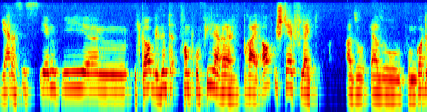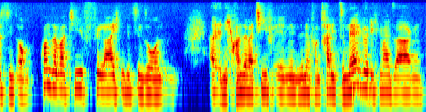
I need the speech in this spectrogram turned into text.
Ja, das ist irgendwie, ähm, ich glaube, wir sind vom Profil her relativ breit aufgestellt, vielleicht also eher so vom Gottesdienst auch konservativ, vielleicht ein bisschen so, äh, nicht konservativ in dem Sinne von traditionell, würde ich mal sagen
